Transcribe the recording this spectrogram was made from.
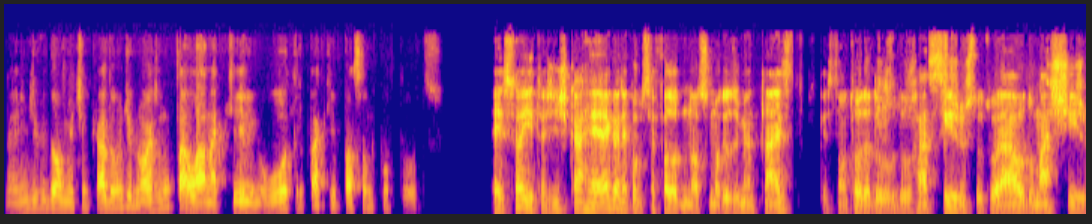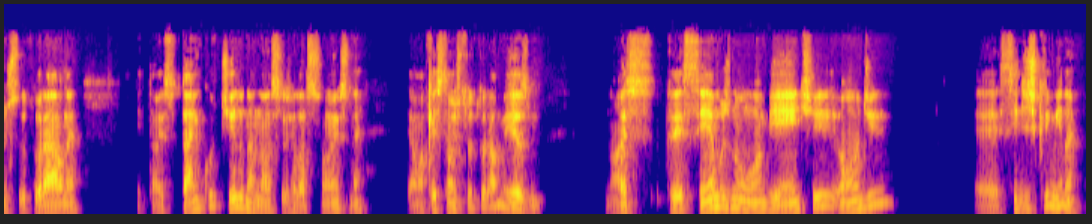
né, individualmente em cada um de nós. Não está lá naquele, no outro, está aqui, passando por todos. É isso aí. Então a gente carrega, né, como você falou, nossos modelos mentais, questão toda do, do racismo estrutural, do machismo estrutural, né? Então isso está incutido nas nossas relações, né? É uma questão estrutural mesmo. Nós crescemos num ambiente onde é, se discrimina,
